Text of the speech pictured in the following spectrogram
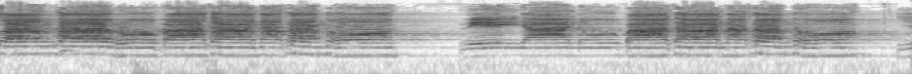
สังขารูปาทานขันโทวิญญาณุปาทานขันโทเย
